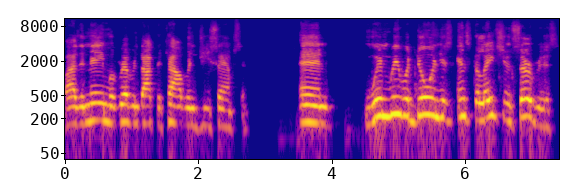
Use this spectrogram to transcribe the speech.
by the name of Reverend Dr. Calvin G. Sampson. And when we were doing his installation service,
